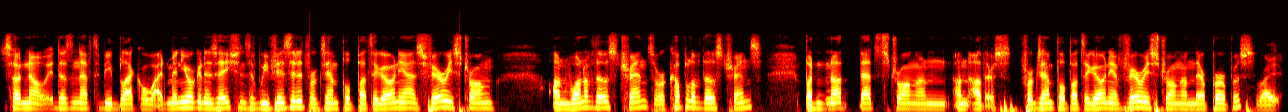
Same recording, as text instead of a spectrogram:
So no, it doesn't have to be black or white. Many organizations that we visited, for example, Patagonia is very strong on one of those trends or a couple of those trends, but not that strong on, on others. For example, Patagonia very strong on their purpose. Right.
